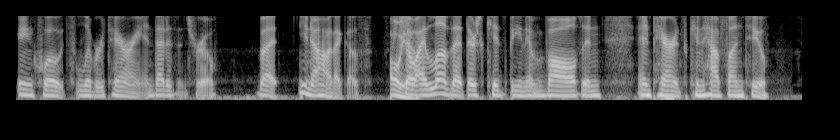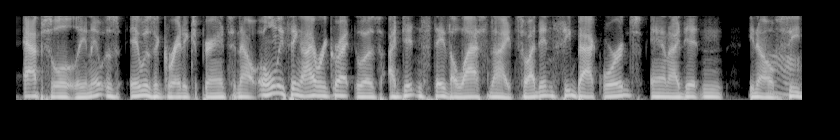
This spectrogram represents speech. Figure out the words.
in quotes libertarian. That isn't true. But you know how that goes. Oh, yeah. So. I love that there's kids being involved and and parents can have fun too. Absolutely, and it was it was a great experience. And now, only thing I regret was I didn't stay the last night, so I didn't see backwards, and I didn't, you know, see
